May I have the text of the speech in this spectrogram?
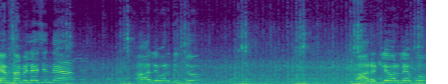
ఏం స్వామి లేచిందా? లివర్ దించు. రెడ్ లివర్ లేపు.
